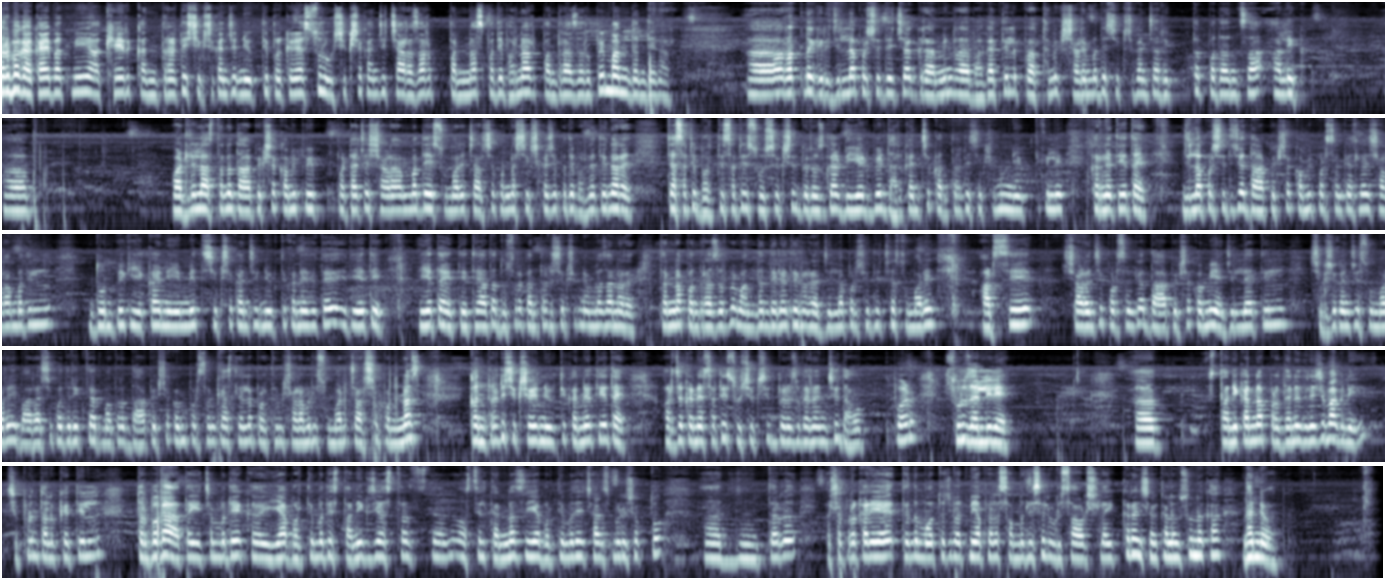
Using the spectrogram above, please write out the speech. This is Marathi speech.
तर बघा काय बातमी? अखेर कंत्राटी शिक्षकांची नियुक्ती प्रक्रिया सुरू. शिक्षकांची चार हजार पन्नास पदे भरणार पंधरा हजार रुपये मानधन देणार. रत्नागिरी जिल्हा परिषदेच्या ग्रामीण भागातील प्राथमिक शाळेमध्ये शिक्षकांच्या रिक्त पदांचा आलेख. वाढलेला असताना दहापेक्षा कमी पे पटाच्या शाळांमध्ये सुमारे चारशे पन्नास शिक्षकाची पदे भरण्यात येणार आहे. त्यासाठी भरतीसाठी सुशिक्षित बेरोजगार डी एड बी एड धारकांची कंत्राटी शिक्षक म्हणून नियुक्ती केली करण्यात येत आहे. जिल्हा परिषदेच्या दहापेक्षा कमी पटसंख्या असलेल्या शाळांमधील दोनपैकी एका नियमित शिक्षकांची नियुक्ती करण्यात येते येते येत आहे. तेथे आता दुसरं कंत्राटी शिक्षक नेमला जाणार आहे. त्यांना पंधरा हजार रुपये मानधन देण्यात येणार आहे. जिल्हा परिषदेच्या सुमारे आठशे शाळांची पटसंख्या दहापेक्षा कमी आहे. जिल्ह्यातील शिक्षकांची सुमारे बाराशे पदे रिक्त आहेत. मात्र दहापेक्षा कमी पटसंख्या असलेल्या प्राथमिक शाळांमध्ये सुमारे चारशे पन्नास कंत्राटी शिक्षक नियुक्ती करण्यात येत आहे. अर्ज करण्यासाठी सुशिक्षित बेरोजगारांची धावपळ सुरू झालेली आहे. स्थानिकांना प्राधान्य देण्याची मागणी चिपळूण तालुक्यातील तर बघा आता याच्यामध्ये एक या भरतीमध्ये स्थानिक जे असतात असतील त्यांनाच या भरतीमध्ये चान्स मिळू शकतो. तर अशा प्रकारे अत्यंत महत्त्वाची बातमी आपल्याला समजली असेल. व्हिडिओ आवडस लाईक करा आणि शेअर करायला विसरू नका. धन्यवाद.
